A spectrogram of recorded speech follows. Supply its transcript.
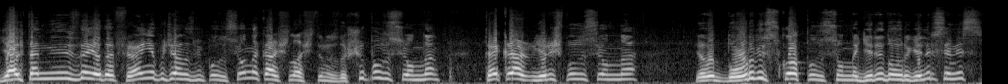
yeltendiğinizde ya da fren yapacağınız bir pozisyonla karşılaştığınızda şu pozisyondan tekrar yarış pozisyonuna ya da doğru bir squat pozisyonuna geri doğru gelirseniz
